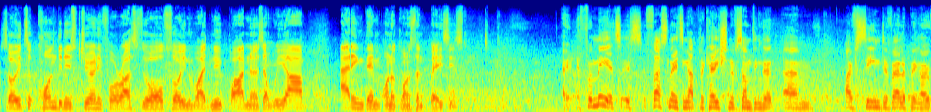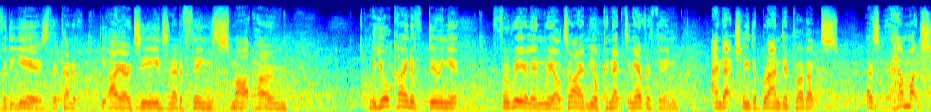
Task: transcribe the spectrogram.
so it's a continuous journey for us to also invite new partners, and we are adding them on a constant basis. For me, it's, it's a fascinating application of something that um, I've seen developing over the years, the kind of the IoT, Internet of Things, smart home. But you're kind of doing it for real in real time. You're connecting everything and actually the branded products. As, how much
